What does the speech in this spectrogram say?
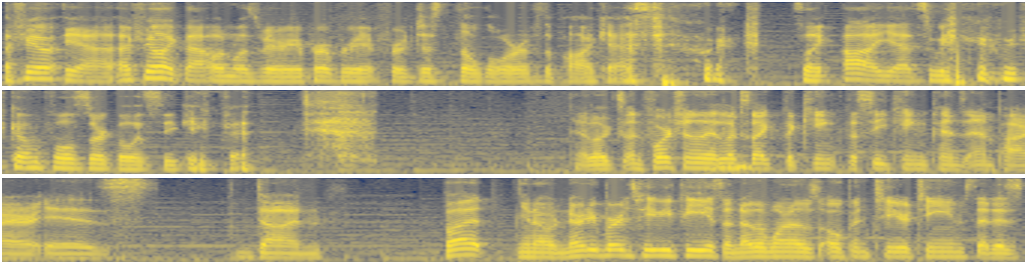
I feel yeah, I feel like that one was very appropriate for just the lore of the podcast. it's like, ah, yes, we we've come full circle with Seeking Fin. It looks unfortunately it looks like the king the Sea Kingpin's empire is done. But, you know, Nerdy Birds PvP is another one of those open tier teams that is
